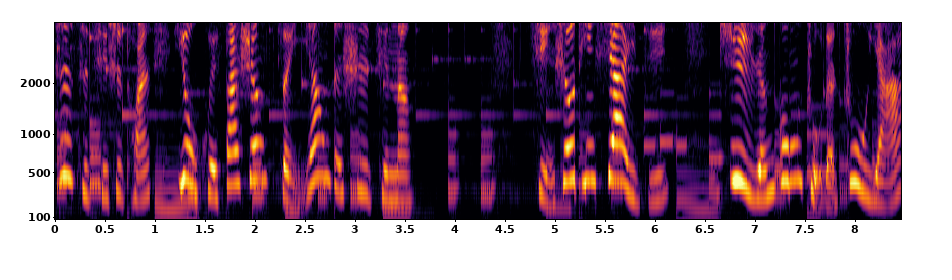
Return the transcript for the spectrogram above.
这次骑士团又会发生怎样的事情呢？请收听下一集《巨人公主的蛀牙》。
